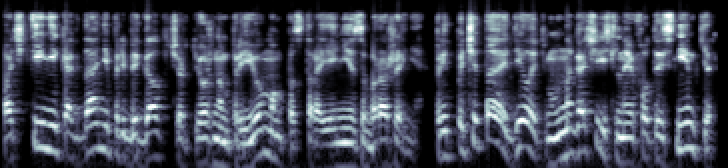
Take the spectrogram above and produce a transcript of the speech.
почти никогда не прибегал к чертежным приемам построения изображения, предпочитая делать многочисленные фотоснимки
